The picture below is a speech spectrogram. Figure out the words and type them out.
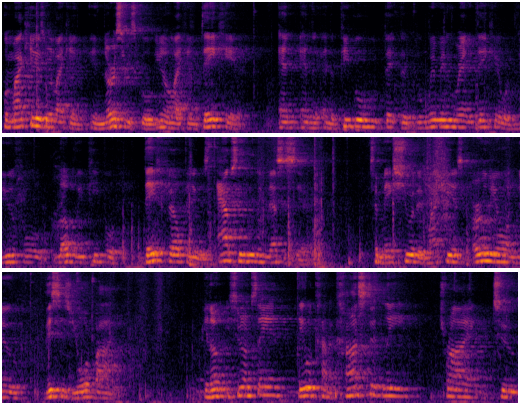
when my kids were like in, in nursery school, you know, like in daycare, and and the, and the people who the, the women who ran the daycare were beautiful, lovely people. They felt that it was absolutely necessary to make sure that my kids early on knew this is your body. You know, you see what I'm saying? They were kind of constantly trying to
